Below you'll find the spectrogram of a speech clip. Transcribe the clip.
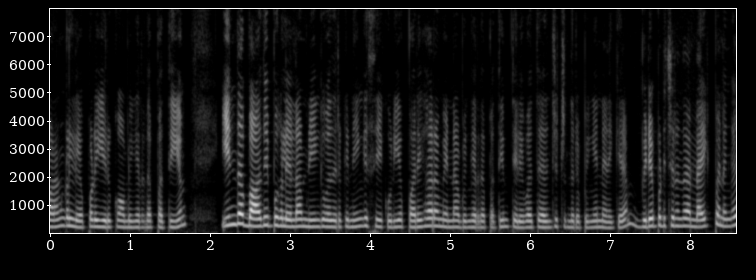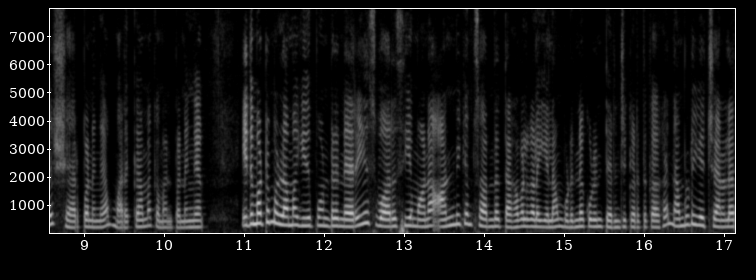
பலன்கள் எப்படி இருக்கும் அப்படிங்கிறத பற்றியும் இந்த பாதிப்புகள் எல்லாம் நீங்குவதற்கு நீங்கள் செய்யக்கூடிய பரிகாரம் என்ன அப்படிங்கிறத பற்றியும் தெளிவாக தெரிஞ்சுட்டு இருந்திருப்பீங்கன்னு நினைக்கிறேன். வீடியோ பிடிச்சிருந்தா லைக் பண்ணுங்கள் ஷேர் பண்ணுங்கள் மறக்காமல் கமெண்ட் பண்ணுங்கள் இது மட்டும் இல்லாமல் இது போன்ற நிறைய சுவாரஸ்யமான ஆன்மீகம் சார்ந்த தகவல்களை எல்லாம் உடனுக்குடன் தெரிஞ்சுக்கிறதுக்காக நம்மளுடைய சேனலை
